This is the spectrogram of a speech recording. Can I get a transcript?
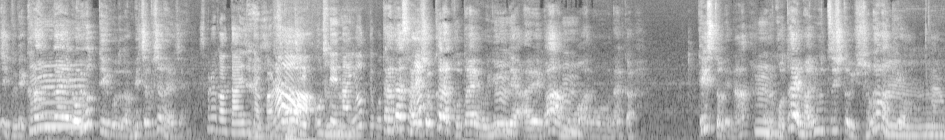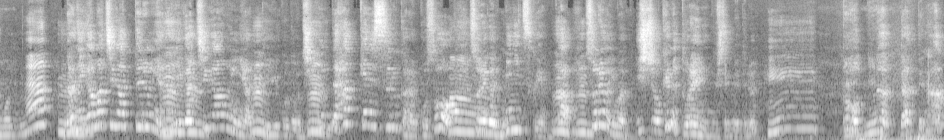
軸で考えろよっていうことがめちゃくちゃ大事。やねそれが大事だから教えないよってことただですね。最初から答えを言うであれば、うん。もうあのなんかテストでな、うん。あの答え丸写しと一緒なわけよ。なるほどね、うん。何が間違ってるんや、うん。何が違うんやっていうことを自分で発見するからこそ、うん。それが身につくやんか、うんうん。それを今一生懸命トレーニングしてくれてる、へえ。ほなだってな、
